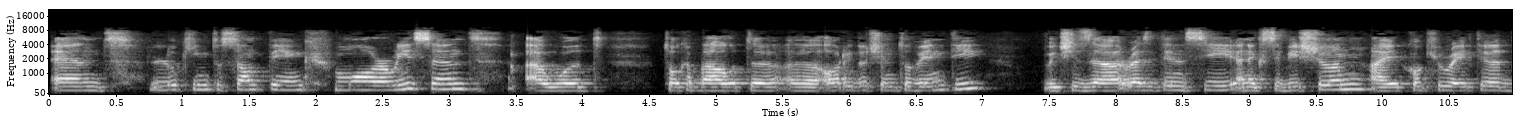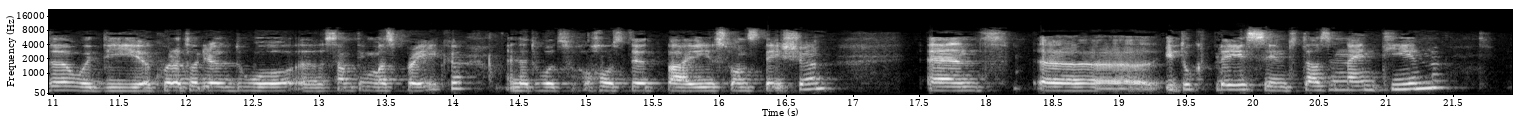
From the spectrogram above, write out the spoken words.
And looking to something more recent, I would talk about uh, uh, Orrido 120, which is a residency and exhibition I co-curated with the curatorial duo uh, Something Must Break, and that was hosted by Swan Station. And uh, it took place in 2019,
